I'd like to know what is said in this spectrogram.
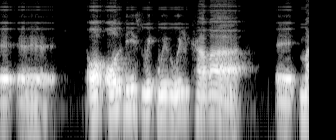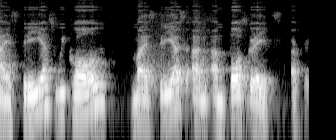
uh, uh, all, all these, we, we will have a, a maestrías, we call, maestrías and, and postgrades. Okay.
